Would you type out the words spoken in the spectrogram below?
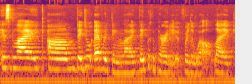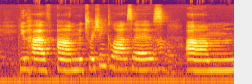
it's like um, they do everything like they prepare you really well like you have um, nutrition classes um,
